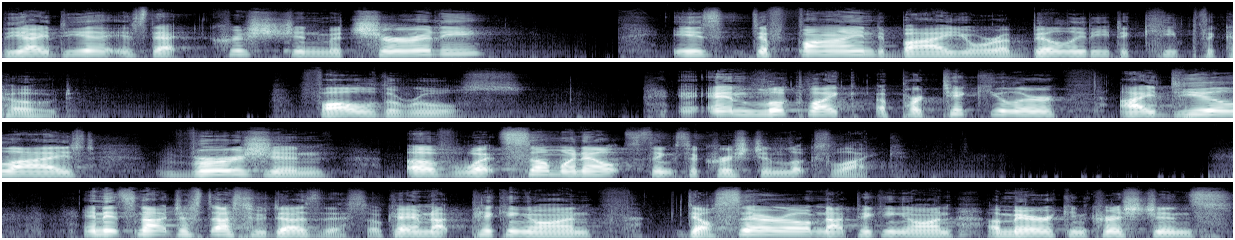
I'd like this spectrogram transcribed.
The idea is that Christian maturity is defined by your ability to keep the code, follow the rules, and look like a particular idealized version of what someone else thinks a Christian looks like. And it's not just us who does this, okay? I'm not picking on Del Cerro, I'm not picking on American Christians.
